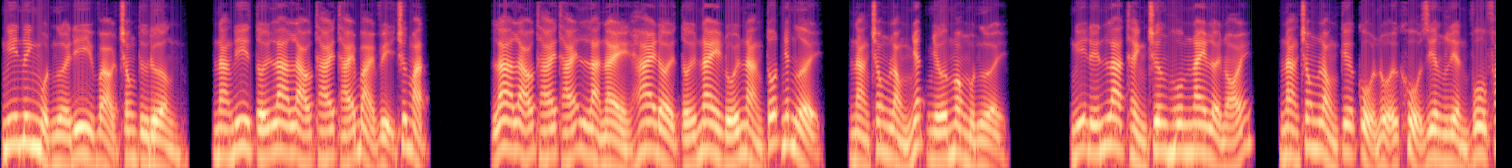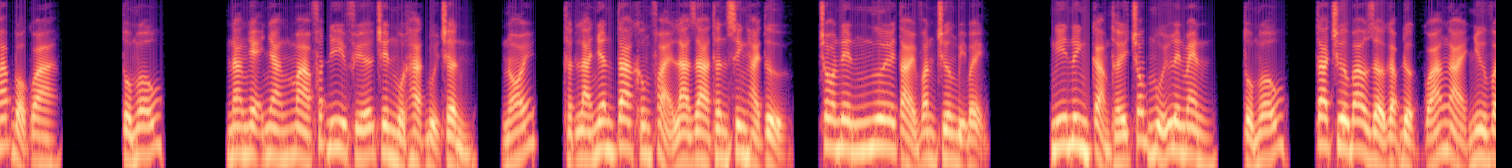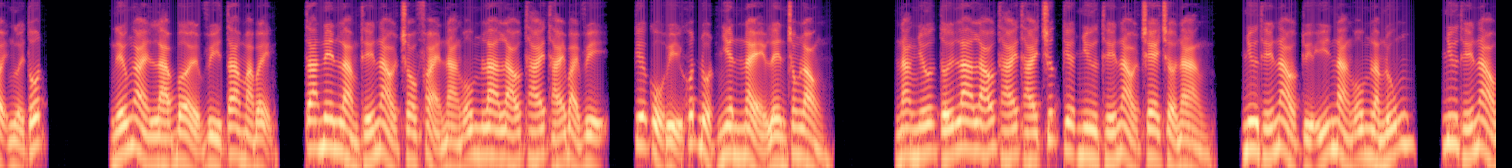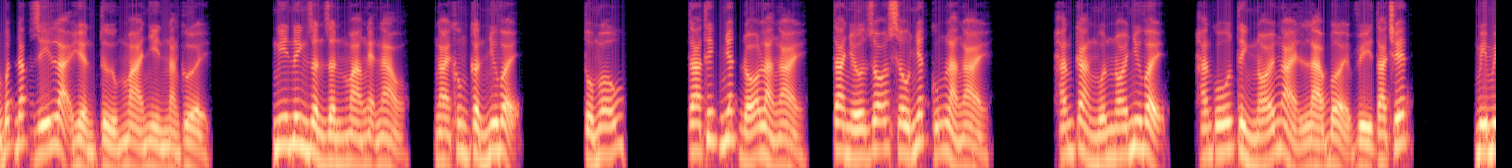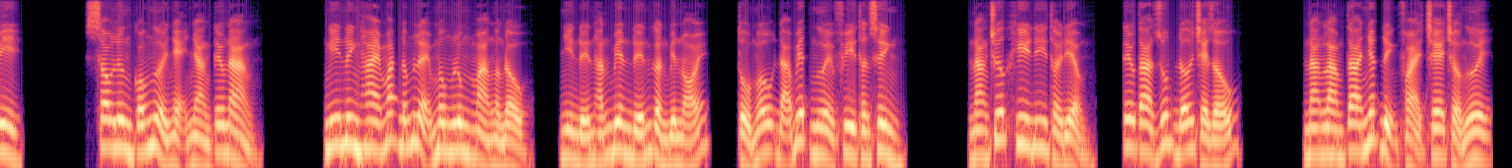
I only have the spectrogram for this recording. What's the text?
Nghi ninh một người đi vào trong từ đường, nàng đi tới la lão thái thái bài vị trước mặt. La lão thái thái là này hai đời tới nay đối nàng tốt nhất người, nàng trong lòng nhất nhớ mong một người. Nghĩ đến La Thành Trương hôm nay lời nói, nàng trong lòng kia cổ nỗi khổ riêng liền vô pháp bỏ qua. Tổ mẫu. Nàng nhẹ nhàng mà phất đi phía trên một hạt bụi trần, nói, thật là nhân ta không phải là già thân sinh hài tử, cho nên ngươi tài văn chương bị bệnh. Nghi ninh cảm thấy chóp mũi lên men, tổ mẫu, ta chưa bao giờ gặp được quá ngài như vậy người tốt. Nếu ngài là bởi vì ta mà bệnh, ta nên làm thế nào cho phải nàng ôm la láo thái thái bài vị, kia cổ ủy khuất đột nhiên nảy lên trong lòng. Nàng nhớ tới la láo thái thái trước kia như thế nào che chở nàng, như thế nào tùy ý nàng ôm làm nũng, như thế nào bất đắc dĩ lại hiển tử mà nhìn nàng cười. Nghi ninh dần dần mà nghẹn ngào, ngài không cần như vậy. Tổ mẫu, ta thích nhất đó là ngài, ta nhớ rõ sâu nhất cũng là ngài. Hắn càng muốn nói như vậy, hắn cố tình nói ngài là bởi vì ta chết. Mimi. Sau lưng có người nhẹ nhàng kêu nàng. Nghi ninh hai mắt đấm lệ mông lung mà ngẩng đầu, nhìn đến hắn biên đến gần biên nói, tổ mẫu đã biết người phi thân sinh. Nàng trước khi đi thời điểm, kêu ta giúp đỡ che giấu. Nàng làm ta nhất định phải che chở ngươi.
